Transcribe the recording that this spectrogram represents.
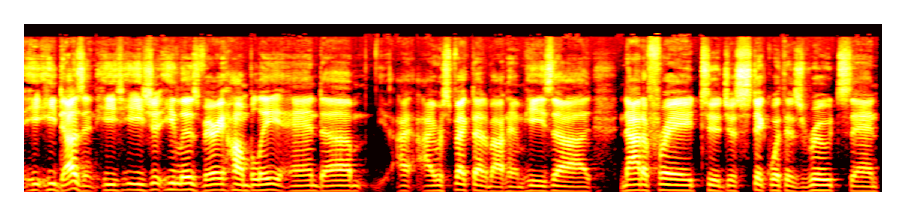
he he doesn't. He he he lives very humbly, and um, I, I respect that about him. He's uh, not afraid to just stick with his roots, and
